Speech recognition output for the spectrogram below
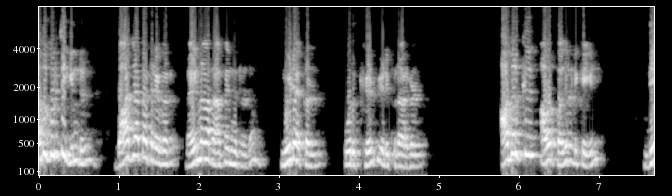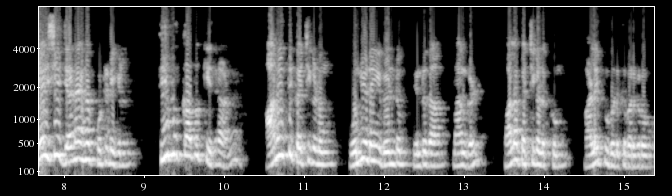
அது குறித்து இன்று பாஜக தலைவர் நயனார் நாகேந்திரனிடம் மீடியாக்கள் ஒரு கேள்வி எழுப்பினார்கள். அதற்கு அவர் பதிலளிக்கையில் தேசிய ஜனநாயக கூட்டணியில் திமுகவுக்கு எதிரான அனைத்து கட்சிகளும் ஒன்றிணைய வேண்டும் என்றுதான் நாங்கள் பல கட்சிகளுக்கும் அழைப்பு விடுத்து வருகிறோம்.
